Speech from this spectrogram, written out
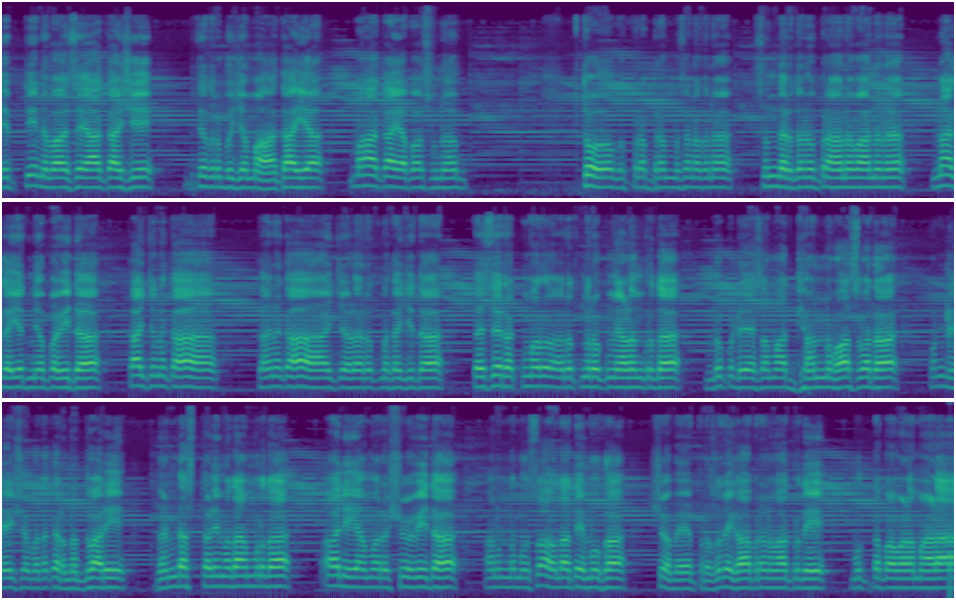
दीप्ती नभासे आकाशे चतुर्भुज महाकाय महाकायापासून तो प्रब्रह्म सनातन सुंदरतनु प्राणवानन नागयज्ञ पवित काचन का कनकाचळ रत्नखचित तसे रक्म रत्नरुक्मे अलंकृत मृकुटे समाध्यान्न भास्वत कुंडले शोभत कर्णद्वारे गंडस्थळी मदामृत आली अमर शोभित आनंदमुसावला ते मुख शोभे प्रसुरेखा प्रणवाकृते मुक्त पवळमाळा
